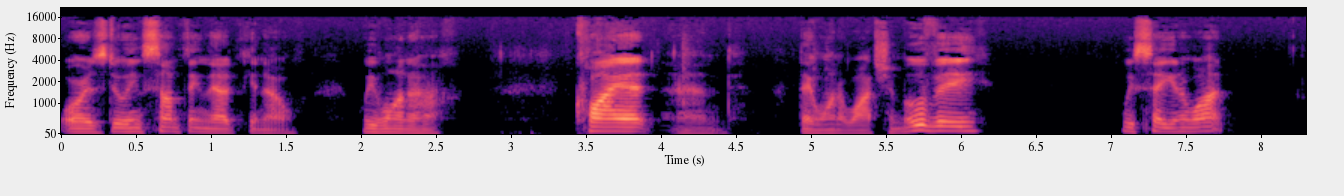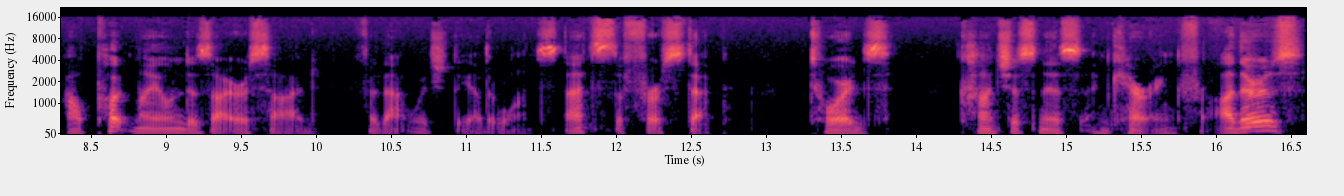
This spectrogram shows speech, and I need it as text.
or is doing something that, you know, we want to quiet and they want to watch a movie, we say, you know what? I'll put my own desire aside for that which the other wants. That's the first step towards consciousness and caring for others,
